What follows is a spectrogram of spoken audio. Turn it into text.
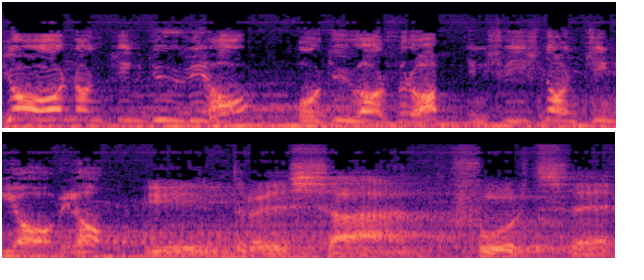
Jag har någonting du vill ha och du har förhoppningsvis någonting jag vill ha. Intressant. Fortsätt.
